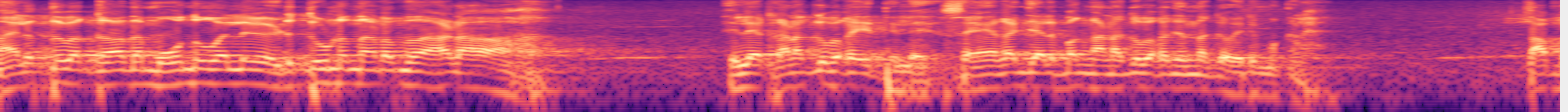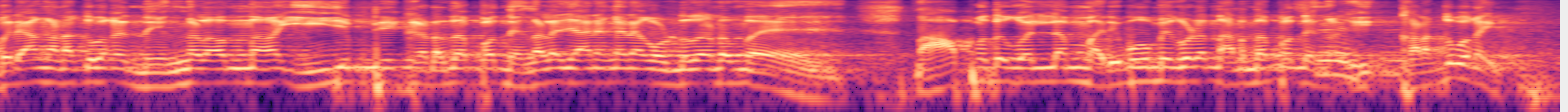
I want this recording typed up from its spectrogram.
നിലത്ത് വെക്കാതെ മൂന്ന് കൊല്ലം എടുത്തുകൊണ്ട് നടന്ന നാടാ ഇല്ലേ കണക്ക് പറയത്തില്ലേ? സ്നേഹം ചിലപ്പം കണക്ക് പറഞ്ഞെന്നൊക്കെ വരും മക്കളെ. തമ്പുരാൻ കണക്ക് പറയും നിങ്ങളന്ന് ഈജിപ്തിൽ കിടന്നപ്പോൾ നിങ്ങളെ ഞാൻ എങ്ങനെ കൊണ്ടു നടന്നേ? നാൽപ്പത് കൊല്ലം മരുഭൂമി കൂടെ നടന്നപ്പോൾ നിങ്ങൾ ഈ കണക്ക് പറയും.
